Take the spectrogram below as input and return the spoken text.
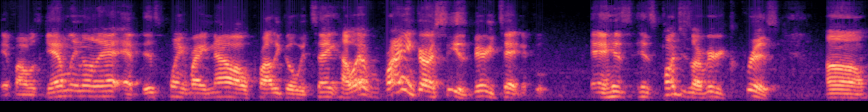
if I was gambling on that at this point right now, I would probably go with Tank. However, Ryan Garcia is very technical, and his his punches are very crisp. Um,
